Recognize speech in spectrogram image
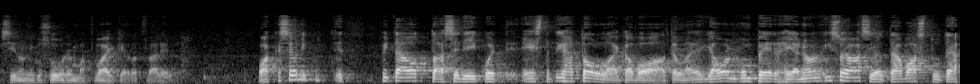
siinä on niin kuin suurimmat vaikeudet välillä. Vaikka se on niin kuin, että pitää ottaa se, niin kuin, että ei sitä ihan tolla aika voi ajatella. Ja on, on perhe ja ne on isoja asioita ja vastuuta ja,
